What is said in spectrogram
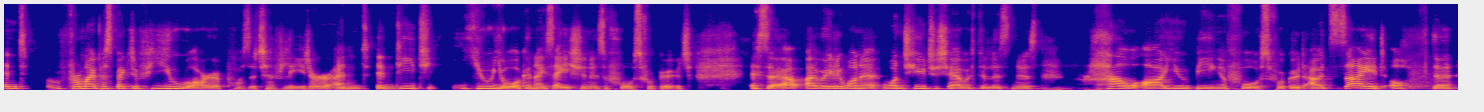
and from my perspective you are a positive leader and indeed you your organization is a force for good so uh, i really want to want you to share with the listeners how are you being a force for good outside of the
